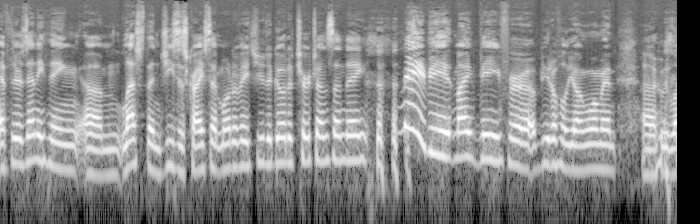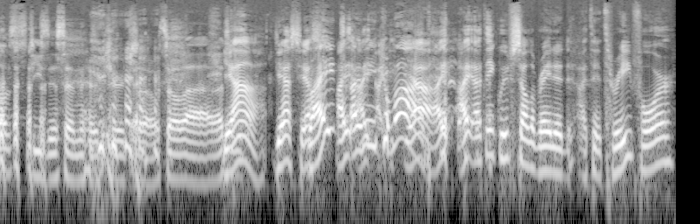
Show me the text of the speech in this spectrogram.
yeah. If there's anything um, less than Jesus Christ that motivates you to go to church on Sunday, maybe it might be for a beautiful young woman uh, who loves Jesus and her church. So so uh, that's yeah. Yes. Yes. Right? I mean, come on. Yeah. I, I, I think we've celebrated. I think three, four.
